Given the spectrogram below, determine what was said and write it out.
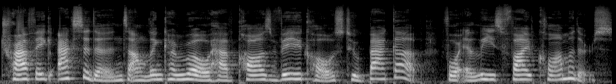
Traffic accidents on Lincoln Road have caused vehicles to back up for at least five kilometers.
